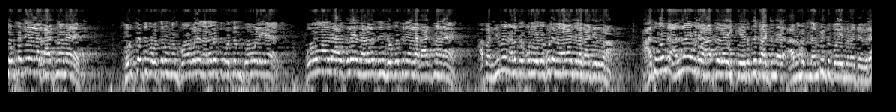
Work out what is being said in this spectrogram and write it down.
சொர்க்கத்தை எல்லாம் காட்டினானே. சொர்க்கத்துக்கு ஒருத்தரும் நம்ம போகல நரகத்துக்கு ஒருத்தரும் போகலையே. போகாத ஆட்களே நரகத்திலையும் சொர்க்கத்திலையும் எல்லாம் காட்டினானே. அப்ப நிமிடம் நடக்கக்கூடியதை கூட மேலாஜில காட்டியிருக்கிறான். அது வந்து அல்லாவுடைய ஆற்றலைக்கு எடுத்து காட்டினார் அதை மட்டும் நம்பிட்டு போயிருந்தமே தவிர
